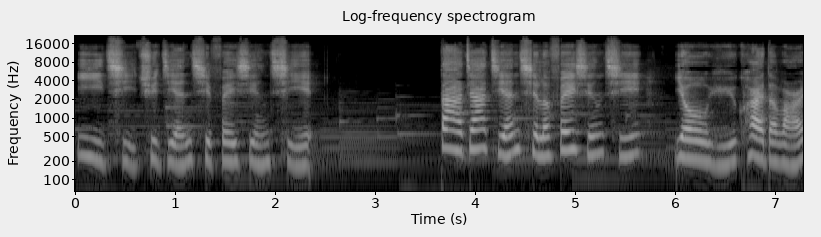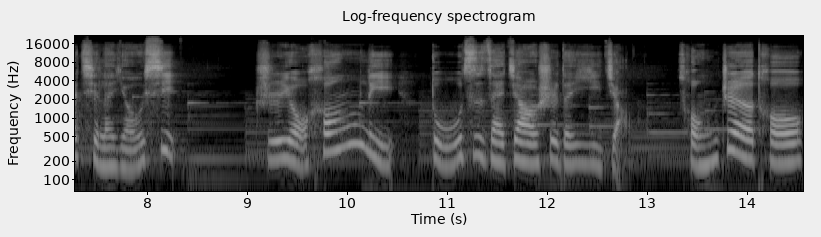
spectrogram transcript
一起去捡起飞行棋。大家捡起了飞行棋，又愉快地玩起了游戏。只有亨利独自在教室的一角，从这头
